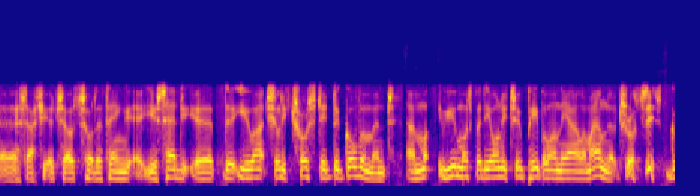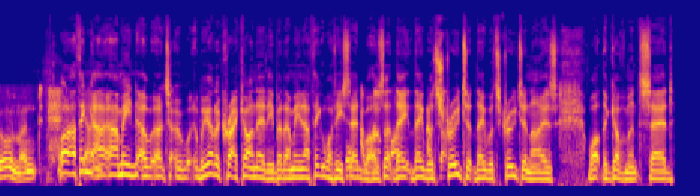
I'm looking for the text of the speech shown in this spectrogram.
uh, statute, so, sort of thing, you said uh, that you actually trusted the government. And you must be the only two people on the Isle of Man that trust this government. Well, I think I, I mean uh, uh, we got to crack on, Eddie. But I mean, I think what he said I've was that they, one. they would I've got- scruti- they would scrutinise what the government said,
